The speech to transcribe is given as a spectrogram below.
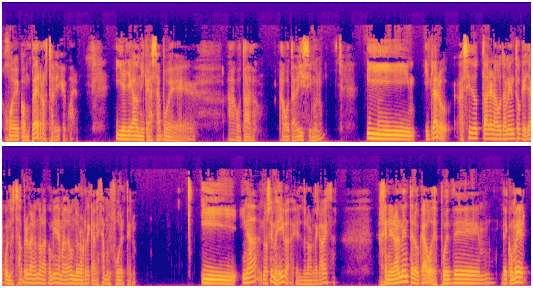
juegue con perros, tal y que cual. Y he llegado a mi casa, pues, agotado, agotadísimo, ¿no? Y, y claro, ha sido tal el agotamiento que ya cuando estaba preparando la comida me ha dado un dolor de cabeza muy fuerte, ¿no? Y, y nada, no se me iba el dolor de cabeza. Generalmente lo que hago después de, de comer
